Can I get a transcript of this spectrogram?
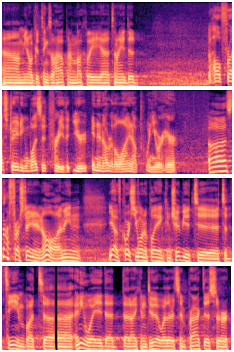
um, you know good things will happen. Luckily uh, tonight it did. How frustrating was it for you that you're in and out of the lineup when you were here? Uh, it's not frustrating at all. I mean, yeah, of course you want to play and contribute to, to the team, but uh, any way that, that I can do it, whether it's in practice or,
